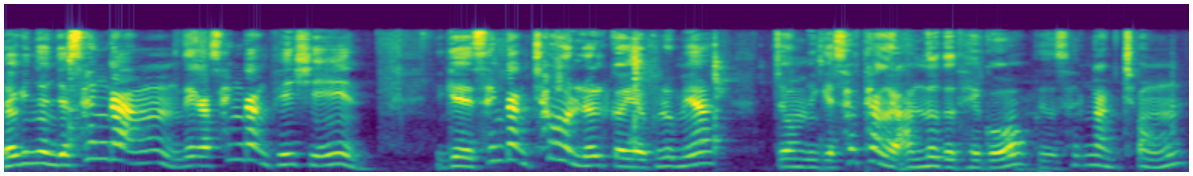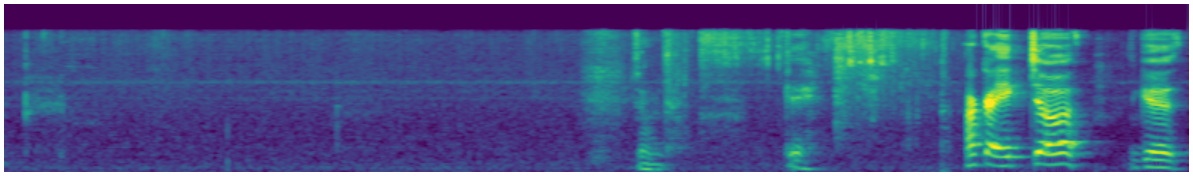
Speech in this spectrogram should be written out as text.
여기는 이제 생강 내가 생강 대신 이게 생강청을 넣을 거예요. 그러면 좀 이게 설탕을 안 넣어도 되고 그래서 생강청 이 정도 깨 아까 액젓 이게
